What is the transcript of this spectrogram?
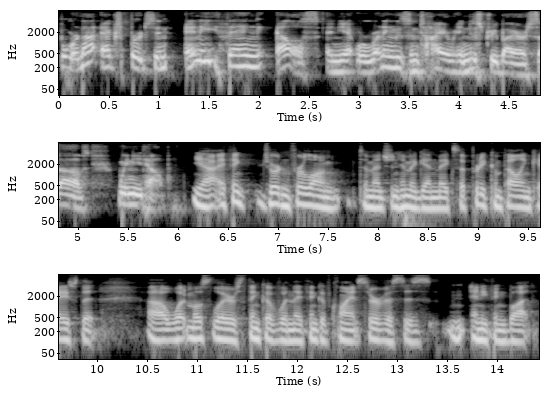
but we're not experts in anything else, and yet we're running this entire industry by ourselves. We need help. Yeah, I think Jordan Furlong, to mention him again, makes a pretty compelling case that. Uh, what most lawyers think of when they think of client service is anything but.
